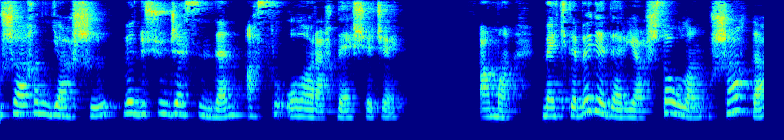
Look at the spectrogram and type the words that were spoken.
uşağın yaşı və düşüncəsindən asılı olaraq dəyişəcək. Amma məktəbə qədər yaşda olan uşaq da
